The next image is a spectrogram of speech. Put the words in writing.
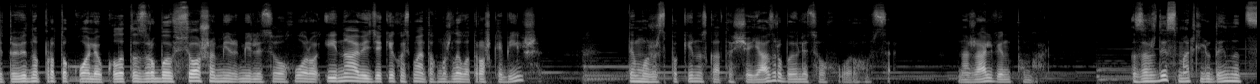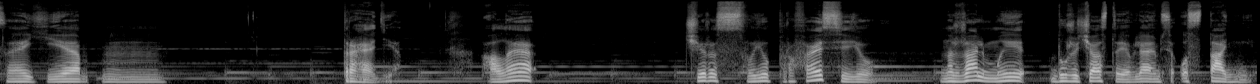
відповідно протоколів, коли ти зробив все, що міг цього хворого, і навіть в якихось моментах, можливо, трошки більше, ти можеш спокійно сказати, що я зробив для цього хворого все. На жаль, він помер. Завжди смерть людини це є м, трагедія. Але через свою професію, на жаль, ми дуже часто являємося останні,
